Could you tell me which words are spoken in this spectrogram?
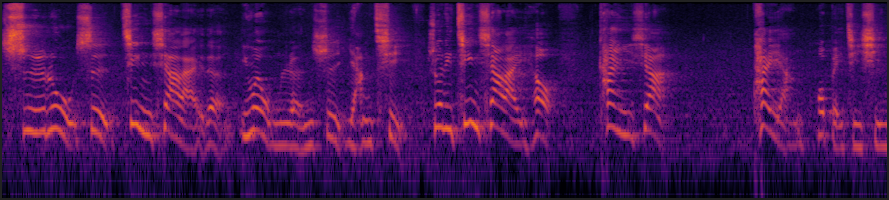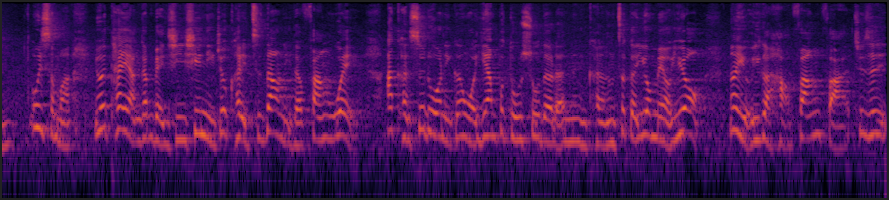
思路是静下来的。因为我们人是阳气，所以你静下来以后，看一下。太阳或北极星，为什么？因为太阳跟北极星，你就可以知道你的方位啊。可是如果你跟我一样不读书的人，你可能这个又没有用。那有一个好方法，就是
